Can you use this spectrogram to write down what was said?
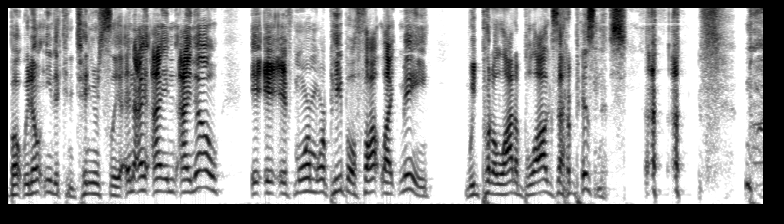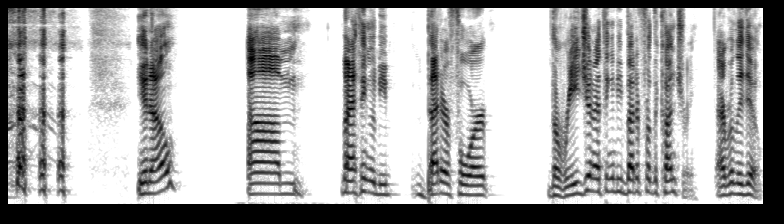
But we don't need to continuously. And I, I, I know if more and more people thought like me, we'd put a lot of blogs out of business. you know? Um, but I think it would be better for the region. I think it'd be better for the country. I really do.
